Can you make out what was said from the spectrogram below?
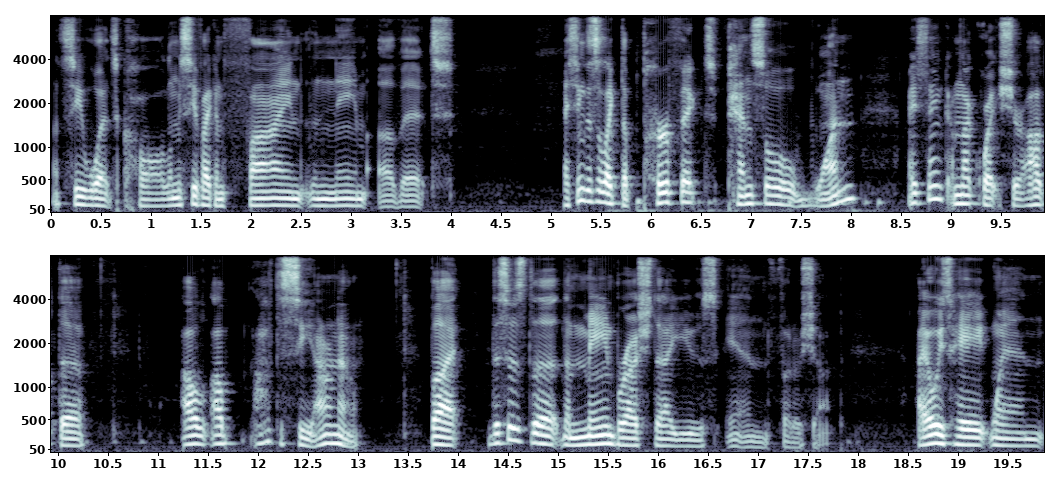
let's see what it's called. Let me see if I can find the name of it. I think this is like the perfect pencil one. I think I'm not quite sure. I'll have to, I'll I'll I'll have to see. I don't know, but this is the the main brush that I use in Photoshop. I always hate when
